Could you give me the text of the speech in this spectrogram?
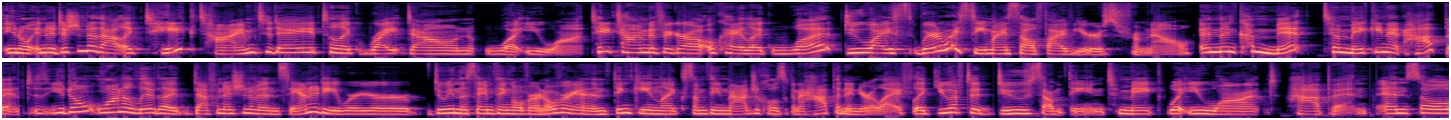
you know, in addition to that, like take time today to like write down what you want. Take time to figure out, okay, like what do I, where do I see myself five years from now? And then commit to making it happen. You don't want to live the definition of insanity where you're doing the same thing over and over again and thinking like something magical is going to happen in your life. Like you have to do something to make what you want happen. And so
